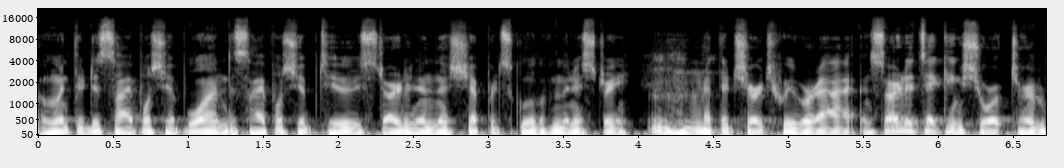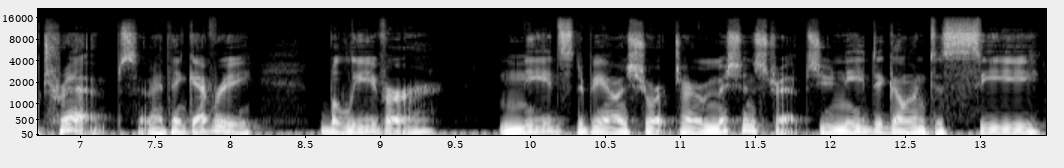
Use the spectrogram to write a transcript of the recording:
I went through discipleship one, discipleship two, started in the Shepherd School of Ministry mm-hmm. at the church we were at, and started taking short term trips. And I think every believer needs to be on short term mission trips. You need to go in to see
